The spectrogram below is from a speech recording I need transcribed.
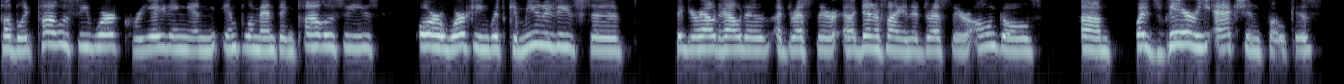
public policy work, creating and implementing policies, or working with communities to figure out how to address their, identify and address their own goals. Um, but it's very action focused.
